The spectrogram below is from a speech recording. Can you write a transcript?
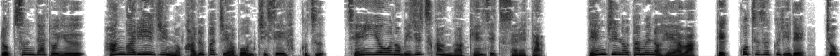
ロツンダというハンガリー人のカルパチア盆地制服図専用の美術館が建設された。展示のための部屋は鉄骨造りで直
